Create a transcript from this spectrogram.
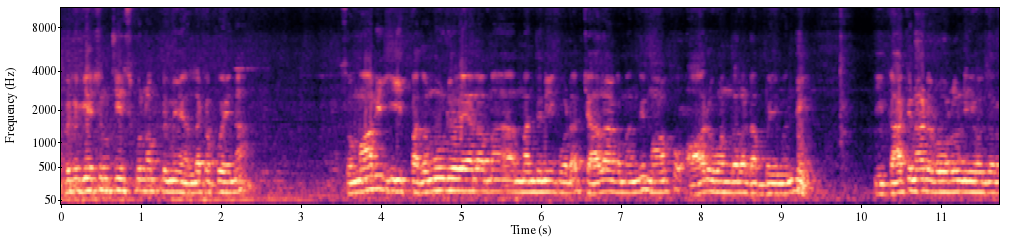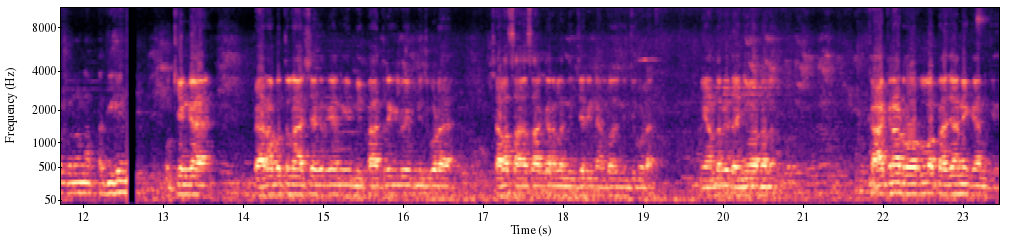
అప్లికేషన్ తీసుకున్నప్పుడు మేము వెళ్ళకపోయినా సుమారు ఈ పదమూడు వేల మందిని కూడా చాలా మంది మాకు ఆరు వందల డెబ్బై మంది ఈ కాకినాడ రూరల్ నియోజకవర్గంలో ఉన్న పదిహేను ముఖ్యంగా పేరాపత్తుల రాజశేఖర్ గారికి మీ పాత్రికల వైపు నుంచి కూడా చాలా సహాయ సహకారాలు అందించారు ఈ నెల రోజుల నుంచి కూడా. మీ అందరికీ ధన్యవాదాలు. కాకినాడ రూరల్లో ప్రజానీకానికి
